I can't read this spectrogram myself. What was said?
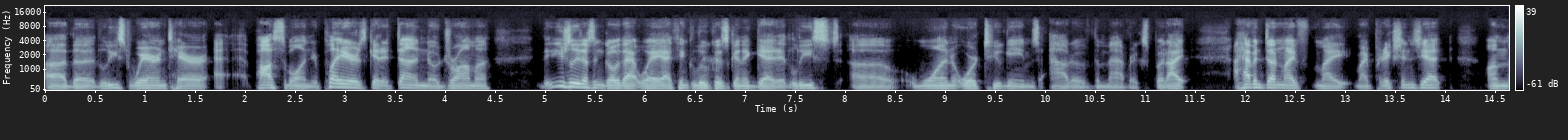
uh, the least wear and tear uh, possible on your players, get it done, no drama it usually doesn't go that way. I think Luka's going to get at least uh, one or two games out of the Mavericks, but I, I haven't done my my my predictions yet on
